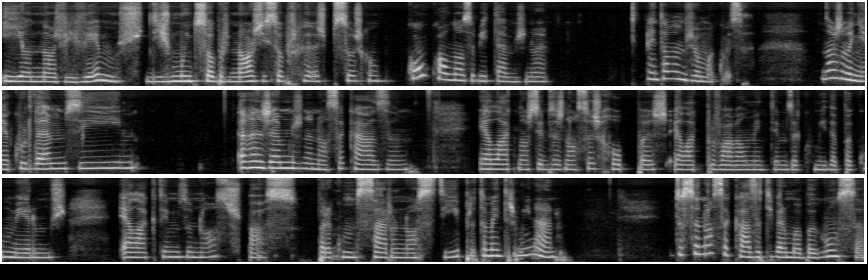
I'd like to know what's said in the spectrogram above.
E onde nós vivemos diz muito sobre nós e sobre as pessoas com, com o qual nós habitamos, não é? Então vamos ver uma coisa. Nós de manhã acordamos e arranjamos-nos na nossa casa. É lá que nós temos as nossas roupas, é lá que provavelmente temos a comida para comermos, é lá que temos o nosso espaço para começar o nosso dia e para também terminar. Então, se a nossa casa tiver uma bagunça,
